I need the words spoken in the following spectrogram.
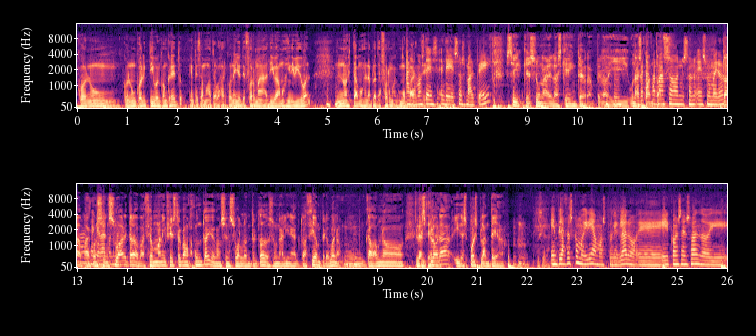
con un, con un colectivo en concreto, empezamos a trabajar con ellos de forma, digamos, individual, no estamos en la plataforma como ¿Hablamos parte. de, de esos Malpay? Sí, que es una de las que integran, pero hay unas ¿La plataforma Son, son, es numerosa? Claro, para consensuar, claro, para hacer un manifiesto conjunto hay que consensuarlo entre todos, una línea de actuación, pero bueno, cada uno explora y después plantea. En plazos, ¿cómo iríamos? Porque, claro, eh, ir consensuando y,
